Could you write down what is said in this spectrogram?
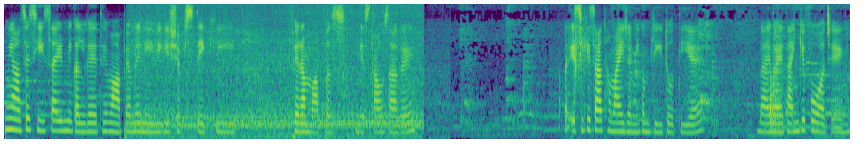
हम यहाँ से सी साइड निकल गए थे, वहाँ पे हमने नेवी की शिप्स देखी, फिर हम वापस गेस्ट हाउस आ गए। और इसी के साथ हमारी जर्नी कंप्लीट होती है। Bye bye thank you for watching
